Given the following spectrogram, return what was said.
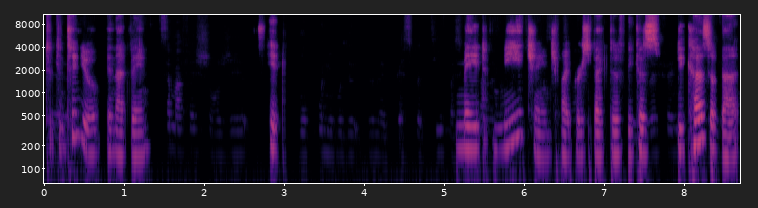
to continue in that vein, it made me change my perspective because because of that,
